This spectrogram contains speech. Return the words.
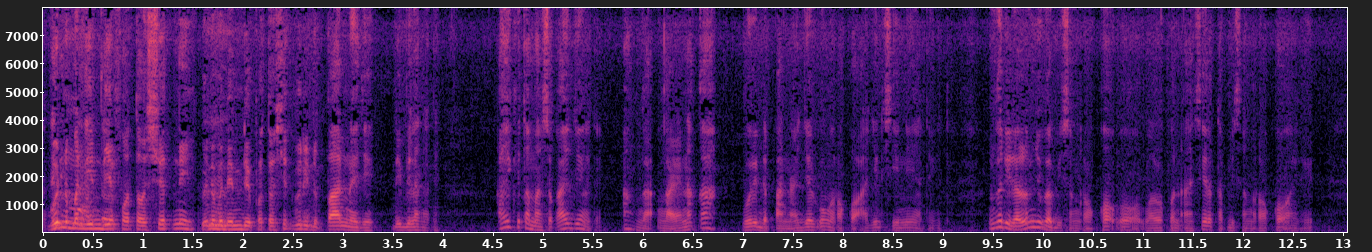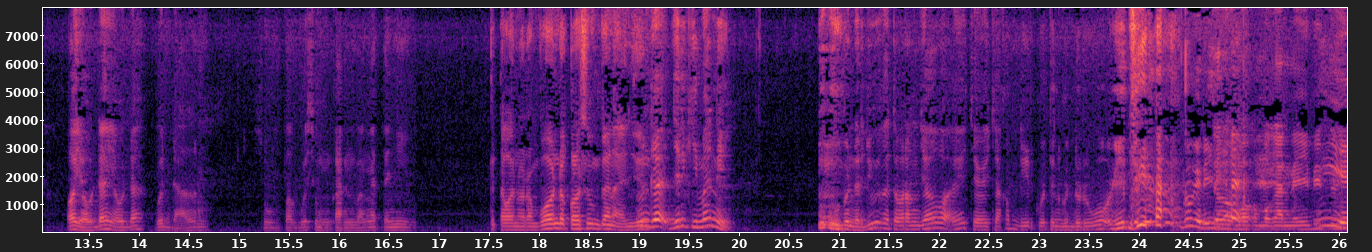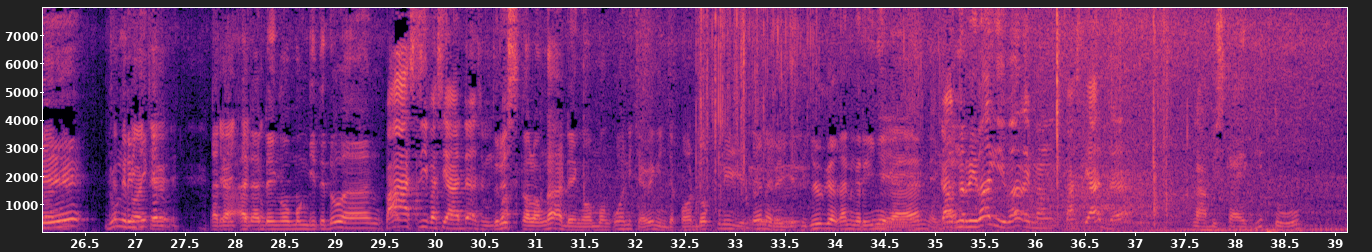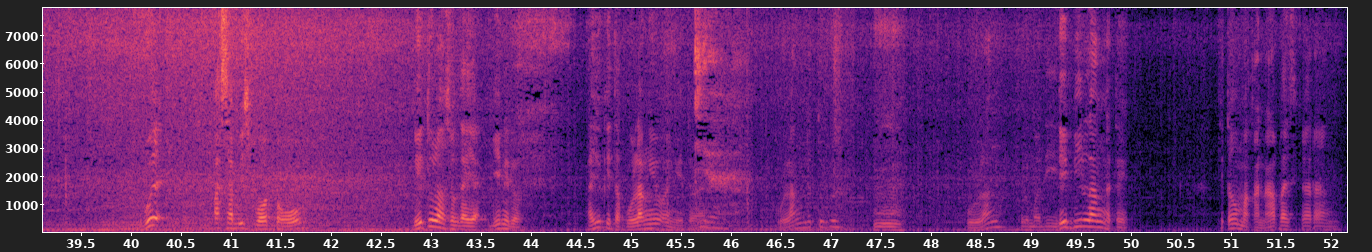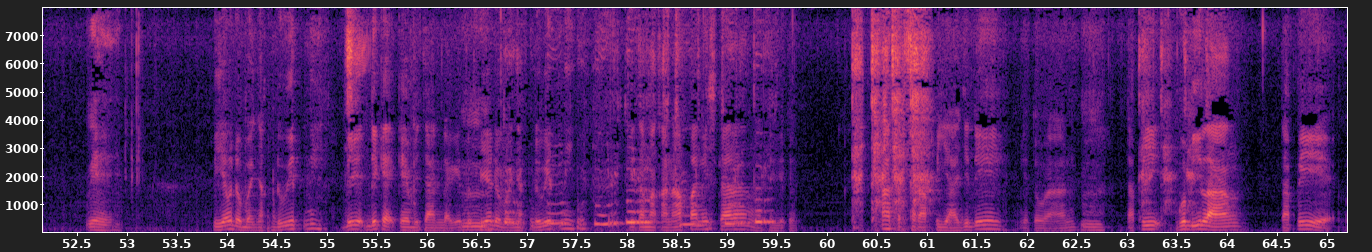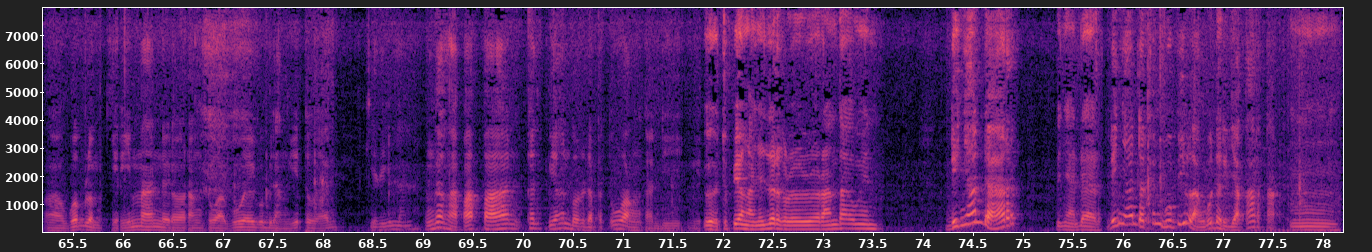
Gue nemenin dia photoshoot nih. Gue nemenin dia photoshoot gue di depan aja. Dia bilang katanya ayo kita masuk aja katanya. Ah nggak nggak enak ah. Gue di depan aja gue ngerokok aja di sini katanya gitu. Enggak di dalam juga bisa ngerokok kok walaupun asir tetap bisa ngerokok aja gitu. Oh ya udah ya udah. Gue di dalam. Sumpah gue sungkan banget anjing Ketahuan orang pondok kalau sungkan anjir. enggak jadi gimana nih? Bener juga kata orang Jawa eh cewek cakep diikutin genderuwo gitu. Gue ngeri kan ngomong omongannya ini tuh iya gue ngerinya kan. ada ada ada yang ngomong gitu doang. Pasti pasti ada sumpah. terus kalau nggak ada yang ngomong wah ini cewek nginjek kodok nih gitu kan ada gitu juga kan ngerinya kan. Ya Gak kan? ngeri lagi bal, emang pasti ada. nah habis kayak gitu gue pas habis foto dia tuh langsung kayak gini loh ayo kita pulang yuk kan gitu kan. Pulang deh tuh gue Hmm. pulang. Ke rumah dia. dia bilang katanya kita mau makan apa sekarang? Oke. Pia udah banyak duit nih. Dia, dia kayak kayak bercanda gitu. Pia udah banyak duit nih. Kita makan apa nih sekarang? kata gitu. Ah terserah Pia aja deh gitu kan. Hmm. tapi gue bilang tapi gue belum kiriman dari orang tua gue gue bilang gitu kan. Kiriman. enggak nggak apa-apa. Kan Pia kan baru dapat uang tadi gitu. Eh, itu Pia nggak nyadar kalau lu rantau, men. dia nyadar Dia nyadar. dia nyadar kan gue bilang gue dari Jakarta. Hmm.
